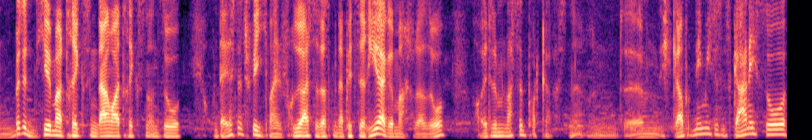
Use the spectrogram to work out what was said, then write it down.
ein bisschen, hier mal tricksen, da mal tricksen und so. Und da ist natürlich, ich meine, früher hast du das mit einer Pizzeria gemacht oder so. Heute machst du einen Podcast. Ne? Und ähm, ich glaube nämlich, das ist gar nicht so,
